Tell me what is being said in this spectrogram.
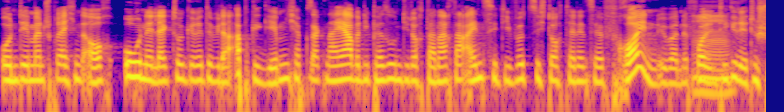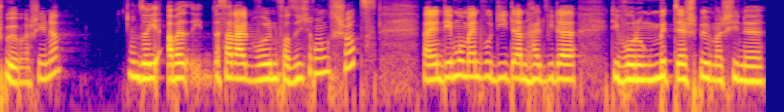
und dementsprechend auch ohne Elektrogeräte wieder abgegeben. Ich habe gesagt, naja, aber die Person, die doch danach da einzieht, die wird sich doch tendenziell freuen über eine voll mhm. integrierte Spülmaschine. Und so, aber das hat halt wohl einen Versicherungsschutz, weil in dem Moment, wo die dann halt wieder die Wohnung mit der Spülmaschine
